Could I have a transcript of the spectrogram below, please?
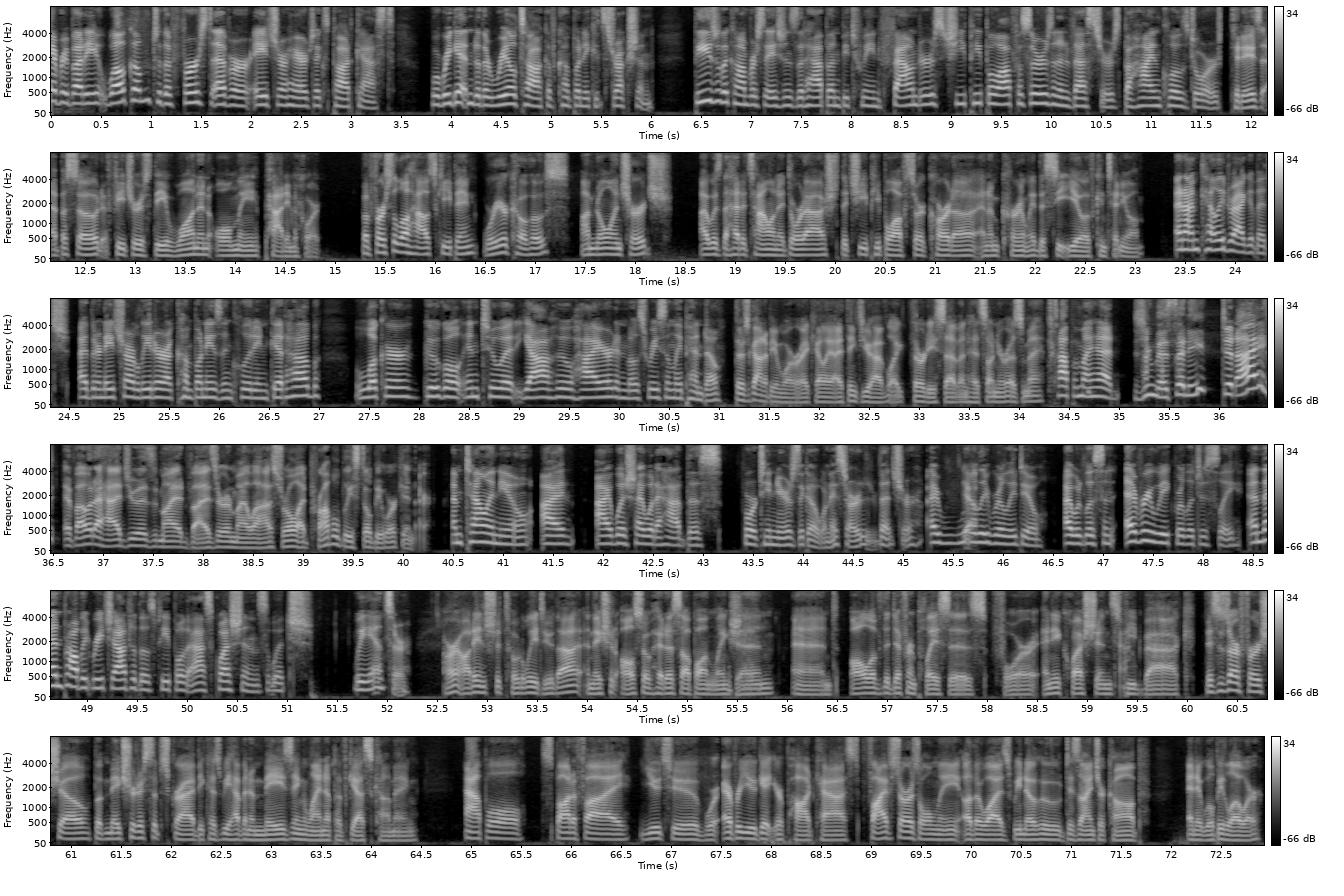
Hey, everybody. Welcome to the first ever HR Heretics podcast, where we get into the real talk of company construction. These are the conversations that happen between founders, chief people officers, and investors behind closed doors. Today's episode features the one and only Patty McCord. But first, a little housekeeping. We're your co hosts. I'm Nolan Church. I was the head of talent at DoorDash, the chief people officer at Carta, and I'm currently the CEO of Continuum. And I'm Kelli Dragovich. I've been an HR leader at companies including GitHub, Looker, Google, Intuit, Yahoo, Hired, and most recently Pendo. There's got to be more, right, Kelli? I think you have like 37 hits on your resume. Top of my head. Did you miss any? Did I? If I would have had you as my advisor in my last role, I'd probably still be working there. I'm telling you, I I wish I would have had this 14 years ago when I started Adventure. I really, yeah. really do. I would listen every week religiously and then probably reach out to those people to ask questions, which we answer our audience should totally do that. And they should also hit us up on LinkedIn and all of the different places for any questions, yeah. feedback. This is our first show, but make sure to subscribe because we have an amazing lineup of guests coming. Apple, Spotify, YouTube, wherever you get your podcast, five stars only. Otherwise, we know who designed your comp and it will be lower.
